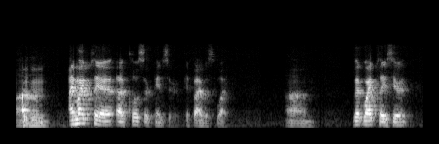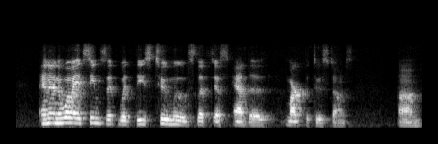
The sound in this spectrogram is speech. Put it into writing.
Um, mm-hmm. I might play a, a, closer pincer if I was white. Um, but white plays here. And in a way, it seems that with these two moves, let's just add the mark the two stones. Um,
